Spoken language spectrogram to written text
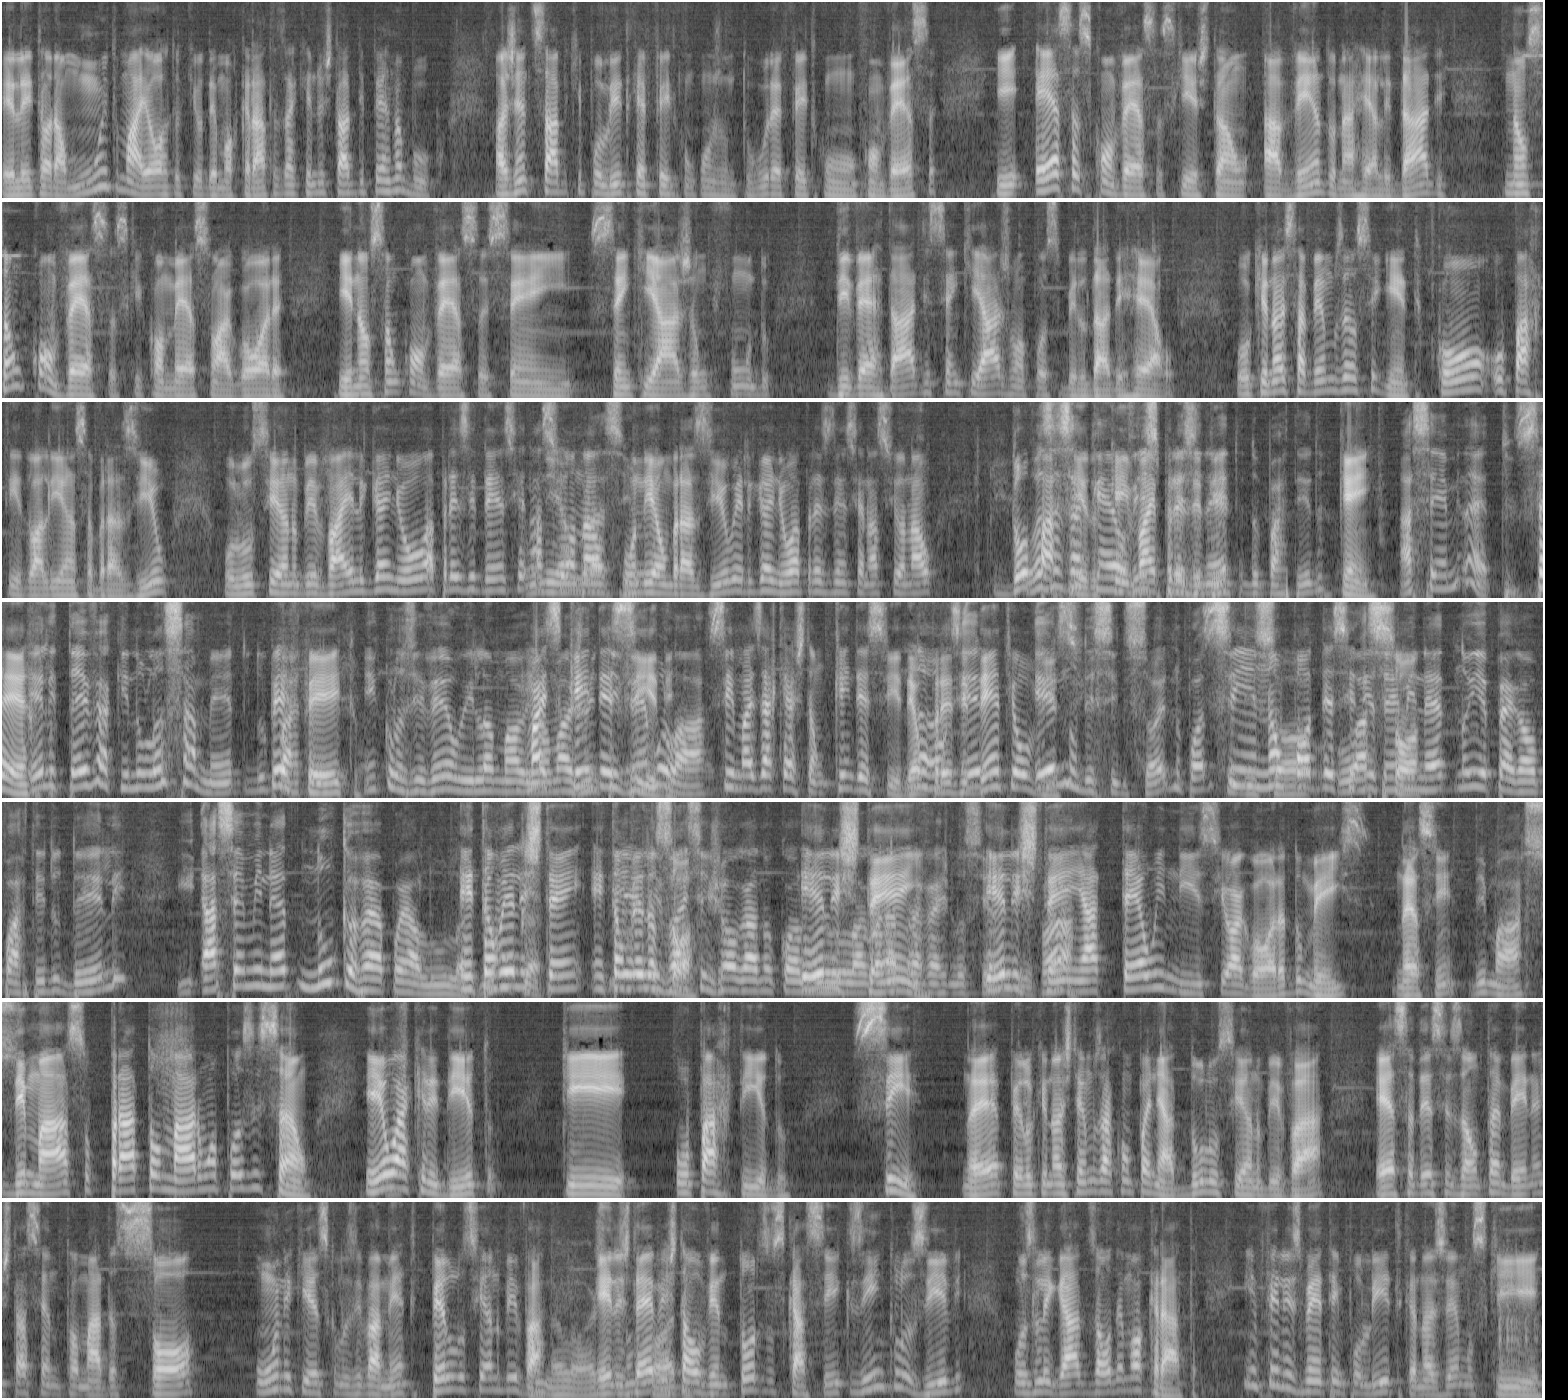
eleitoral muito maior do que o Democratas aqui no estado de Pernambuco. A gente sabe que política é feito com conjuntura, é feito com conversa, e essas conversas que estão havendo na realidade não são conversas que começam agora e não são conversas sem, sem que haja um fundo de verdade, sem que haja uma possibilidade real. O que nós sabemos é o seguinte: com o partido Aliança Brasil, o Luciano Bivar ele ganhou a presidência União nacional. Brasil. União Brasil, ele ganhou a presidência nacional do Você partido. sabe quem, é o vai presidir? do partido? Quem? ACM Neto. Certo. Ele teve aqui no lançamento do Perfeito. partido. Inclusive eu e Ilamar Mas quem decide? lá. Sim, mas a questão, quem decide? É Não, o presidente ele, ou o vice? Ele não decide só, ele não pode Sim, decidir não só. pode decidir o ACM só. Neto não ia pegar o partido dele E a Semineto nunca vai apoiar Lula. Então nunca. eles têm, então E veja ele só. vai se jogar no colo Eles do Lula têm, através de Luciano eles têm até o início agora do mês, né assim? de março. de março para tomar uma posição. Eu acredito que o partido, se, né, pelo que nós temos acompanhado do Luciano Bivar, essa decisão também não está sendo tomada só, única e exclusivamente pelo Luciano Bivar. Não, lógico, Eles devem pode. estar ouvindo todos os caciques, inclusive os ligados ao democrata. Infelizmente, em política, nós vemos que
